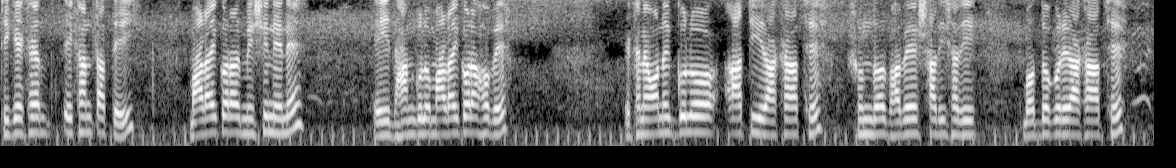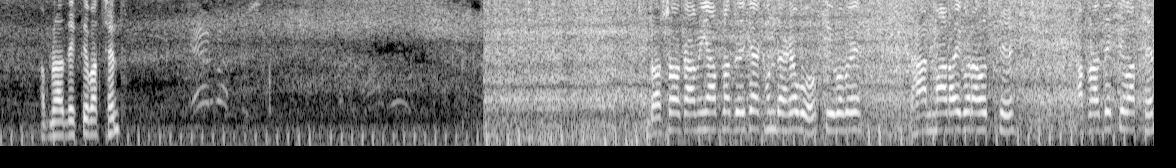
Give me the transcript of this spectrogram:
ঠিক এখান এখানটাতেই মাড়াই করার মেশিন এনে এই ধানগুলো মাড়াই করা হবে। এখানে অনেকগুলো আটি রাখা আছে, সুন্দরভাবে সারি সারি বদ্ধ করে রাখা আছে। আপনারা দেখতে পাচ্ছেন। দর্শক, আমি আপনাদেরকে এখন দেখাবো কীভাবে ধান মাড়াই করা হচ্ছে। আপনারা দেখতে পাচ্ছেন।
